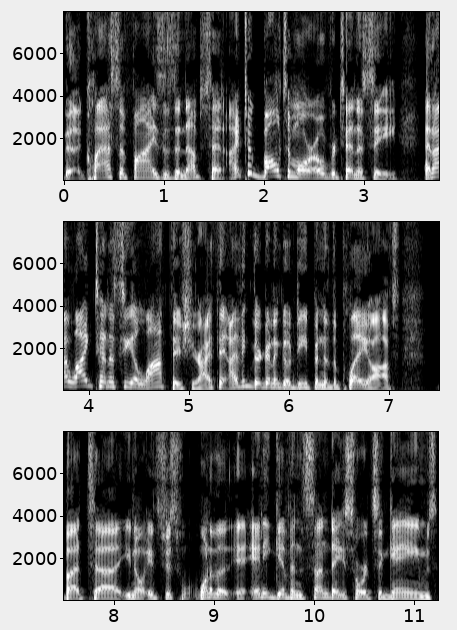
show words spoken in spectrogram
uh, classifies as an upset. I took Baltimore over Tennessee, and I like Tennessee a lot this year. I think I think they're going to go deep into the playoffs. But uh, you know, it's just one of the any given Sunday sorts of games,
